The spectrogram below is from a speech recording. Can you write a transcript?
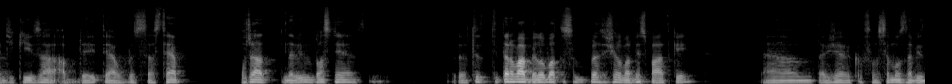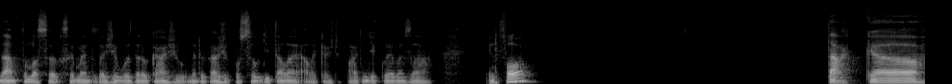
díky za update, já vůbec zase já pořád nevím vlastně, Titanová biloba, to jsem úplně slyšel dva dny zpátky, um, takže jako jsem se moc nevyznám v tomhle segmentu, takže vůbec nedokážu, nedokážu posoudit, ale, ale každopádně děkujeme za info. Tak, uh,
